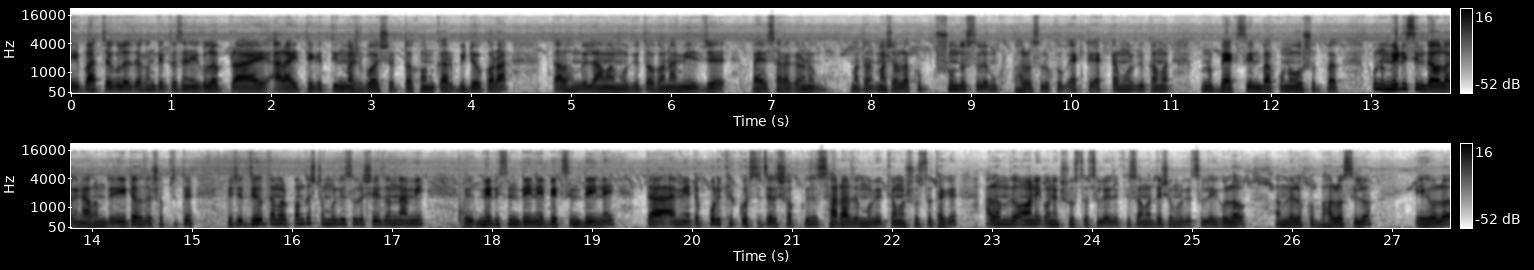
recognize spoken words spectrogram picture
এই বাচ্চাগুলো যখন দেখতেছেন, এগুলো প্রায় আড়াই থেকে তিন মাস বয়সের তখনকার ভিডিও করা। তা আলহামদুলিল্লাহ আমার মুরগি তখন আমি যে বাইরে ছাড়ার কারণে মাসাল্লাহ খুব সুন্দর ছিল এবং খুব ভালো ছিল। খুব একটা একটা মুরগিকে আমার কোনো ভ্যাকসিন বা কোনো ওষুধ বা কোনো মেডিসিন দেওয়া লাগে না, আলহামদুলিল্লাহ। এটা হচ্ছে সবচেয়ে বেশি যেহেতু আমার পঞ্চাশটা মুরগি ছিল সেই জন্য আমি মেডিসিন দিই নাই ভ্যাকসিন দিই নাই। তা আমি এটা পরীক্ষা করছি যে সব কিছু সারা যে মুরগি কেমন সুস্থ থাকে। আলহামদুলিল্লাহ অনেক অনেক সুস্থ ছিল। কিছু আমার দেশের মুরগি ছিল, এগুলোও আলহামদুলিল্লাহ খুব ভালো ছিল। এই হলো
